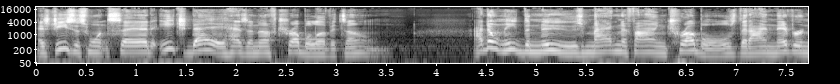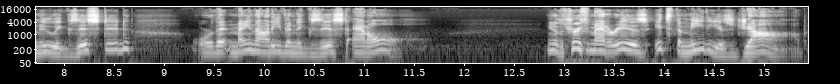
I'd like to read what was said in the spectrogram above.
As Jesus once said, each day has enough trouble of its own. I don't need the news magnifying troubles that I never knew existed or that may not even exist at all. You know, the truth of the matter is, it's the media's job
